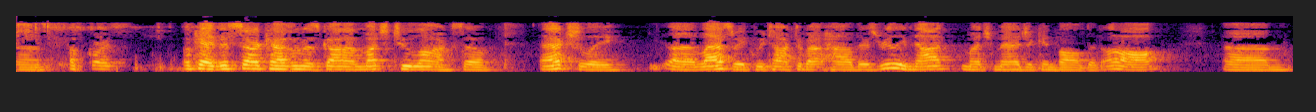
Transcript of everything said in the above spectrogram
Um, of course, okay, this sarcasm has gone on much too long. So actually, uh, last week we talked about how there's really not much magic involved at all, um,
